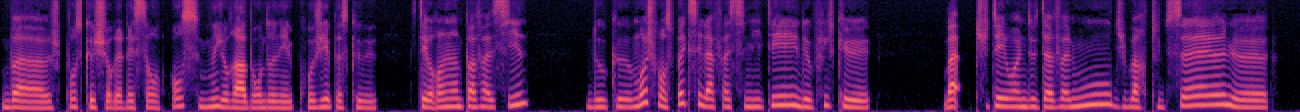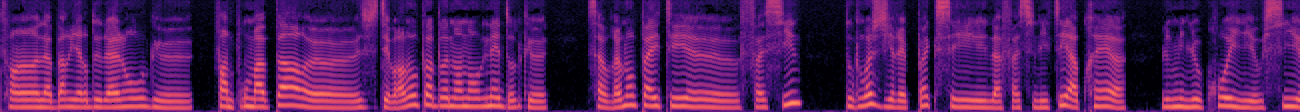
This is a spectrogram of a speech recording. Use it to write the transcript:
bah, je pense que je serais resté en France, mais j'aurais abandonné le projet parce que c'était vraiment pas facile. Donc, euh, moi, je pense pas que c'est la facilité, de plus que bah, tu t'éloignes de ta famille, tu pars toute seule, euh, enfin, la barrière de la langue. Euh, enfin, pour ma part, j'étais vraiment pas bonne en anglais, donc ça a vraiment pas été facile. Donc, moi, je dirais pas que c'est la facilité. Après, le milieu pro, il est aussi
